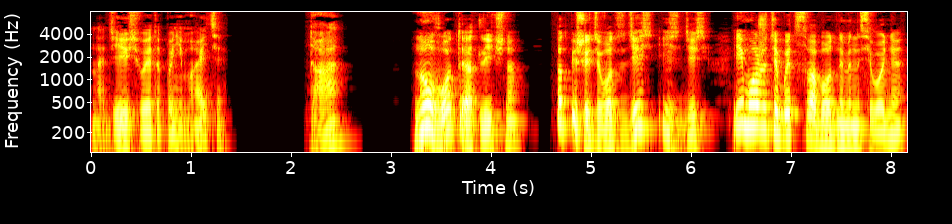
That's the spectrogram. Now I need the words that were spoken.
Надеюсь, вы это понимаете?» «Да». «Ну вот и отлично. Подпишите вот здесь и здесь, и можете быть свободными на сегодня».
